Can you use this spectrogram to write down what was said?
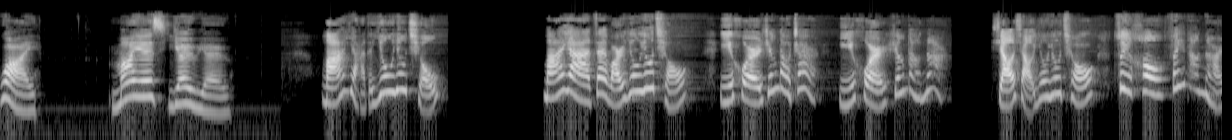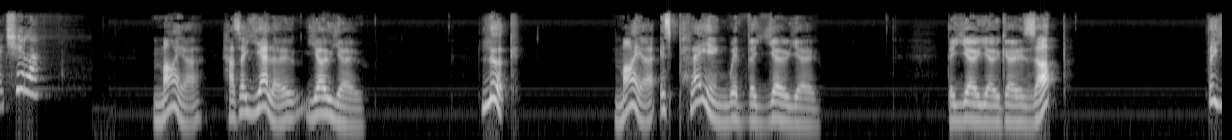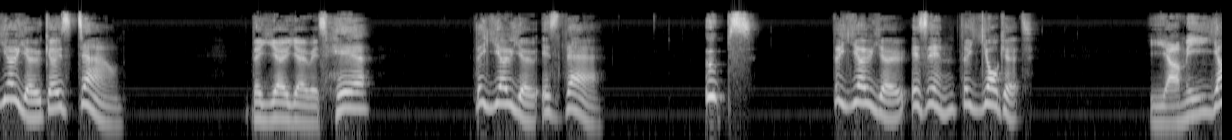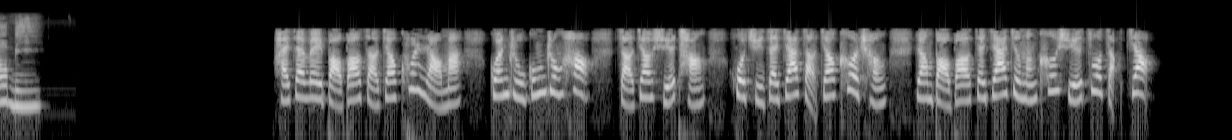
Y. Maya's yo-yo. 玛雅的悠悠球。玛雅在玩悠悠球，一会儿扔到这儿，一会儿扔到那儿，小小悠悠球最后飞到哪儿去了？ Maya has a yellow yo-yo. Look! Maya is playing with the yo-yo. The yo-yo goes up. The yo-yo goes down. The yo-yo is here. The yo-yo is there. Oops! The yo-yo is in the yogurt. Yummy, yummy. 还在为宝宝早教困扰吗？关注公众号“早教学堂”，获取在家早教课程，让宝宝在家就能科学做早教。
